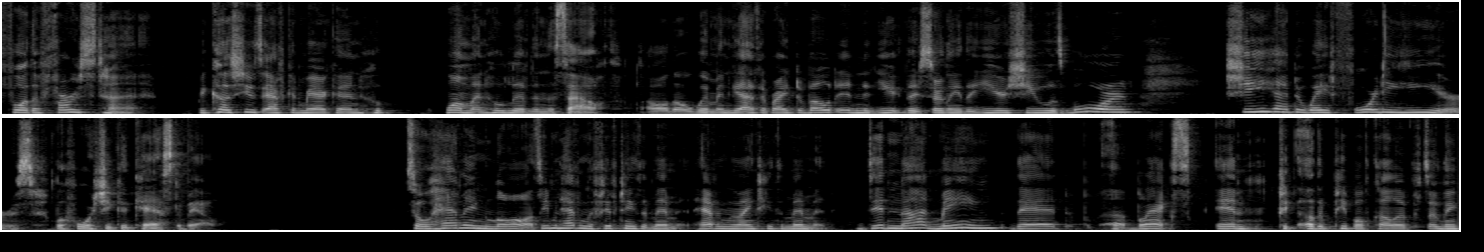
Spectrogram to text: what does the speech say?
For the first time, because she was African American woman who lived in the South, although women got the right to vote in the year, certainly the year she was born, she had to wait 40 years before she could cast a ballot. So having laws, even having the 15th Amendment, having the 19th Amendment, did not mean that uh, blacks and p- other people of color, certainly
